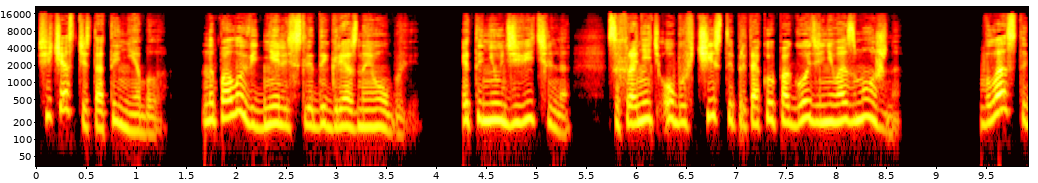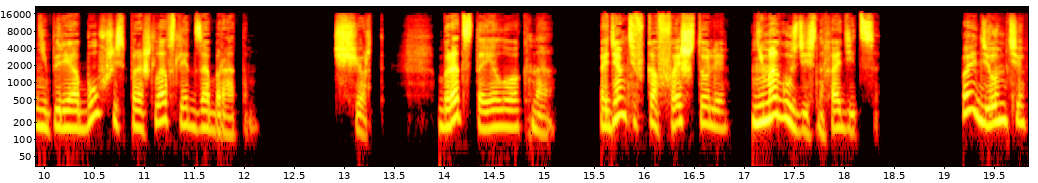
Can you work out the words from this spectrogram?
Сейчас чистоты не было. На полу виднелись следы грязной обуви. Это неудивительно. Сохранить обувь чистой при такой погоде невозможно. Власта, не переобувшись, прошла вслед за братом. Черт! Брат стоял у окна. Пойдемте в кафе, что ли? Не могу здесь находиться. Пойдемте,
